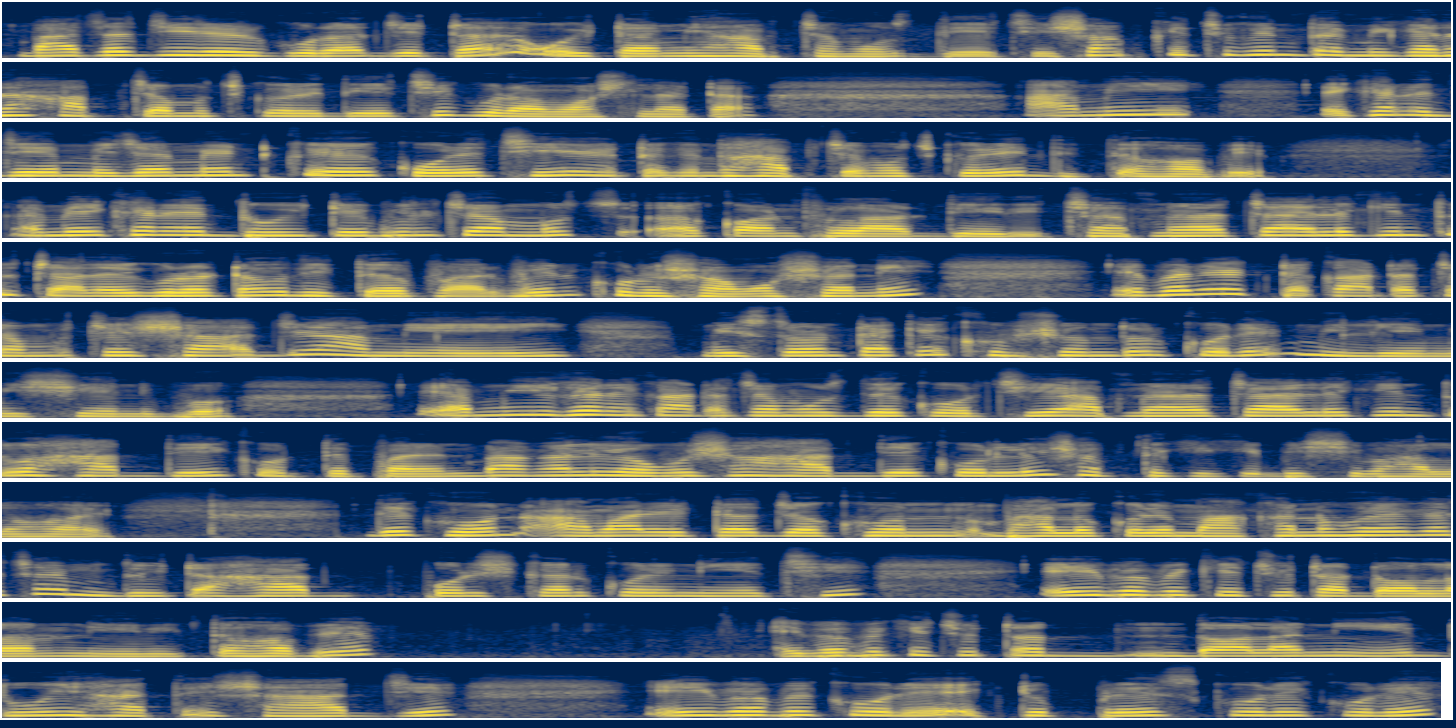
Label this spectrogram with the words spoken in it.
ভাজা জিরের গুঁড়া যেটা, ওইটা আমি হাফ চামচ দিয়েছি। সব কিছু কিন্তু আমি এখানে হাফ চামচ করে দিয়েছি গুঁড়া মশলাটা। আমি এখানে যে মেজারমেন্ট করেছি, এটা কিন্তু হাফ চামচ করে দিতে হবে। আমি এখানে দুই টেবিল চামচ কর্নফ্লাওয়ার দিয়ে দিচ্ছি। আপনারা চাইলে কিন্তু চালের গুঁড়াটাও দিতে পারবেন, কোনো সমস্যা নেই। এবারে একটা কাঁটা চামচের সাহায্যে আমি এই মিশ্রণটাকে খুব সুন্দর করে মিলিয়ে মিশিয়ে নিব। আমি এখানে কাঁটা চামচ দিয়ে করছি। আপনারা চাইলে কিন্তু হাত দিয়েই করতে পারেন। বাঙালি অবশ্য হাত দিয়ে করলেই সব থেকে বেশি ভালো হয়? দেখুন, আমার এটা যখন ভালো করে মাখানো হয়ে গেছে, আমি দুইটা হাত পরিষ্কার করে নিয়েছি। এইভাবে কিছুটা ডলার নিয়ে নিতে হবে। এভাবে কিছুটা দলা নিয়ে দুই হাতের সাহায্যে এইভাবে করে একটু প্রেস করে করে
